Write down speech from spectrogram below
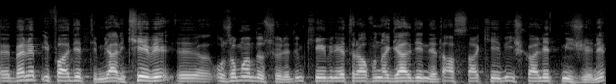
e, ben hep ifade ettim yani Kiev'i o zaman da söyledim. Kiev'in etrafına geldiğinde de asla Kiev'i işgal etmeyeceğini,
